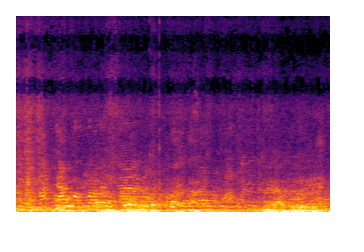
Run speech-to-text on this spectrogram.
คุณตัวที่การสอนรักษาท่านแม่ด้วย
